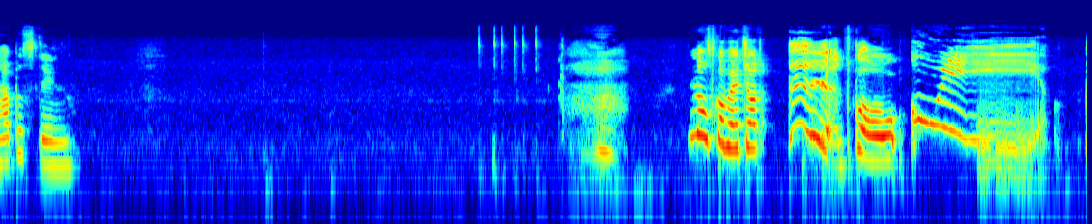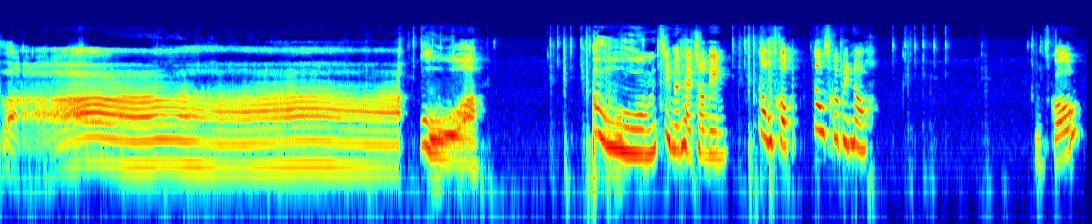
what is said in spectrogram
Knappes Ding. No scope headshot. Let's go. Ui. Bah. Oh. Boom. Zieh mit Headshot ihn. No scope. No scope ihn noch. Let's go.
